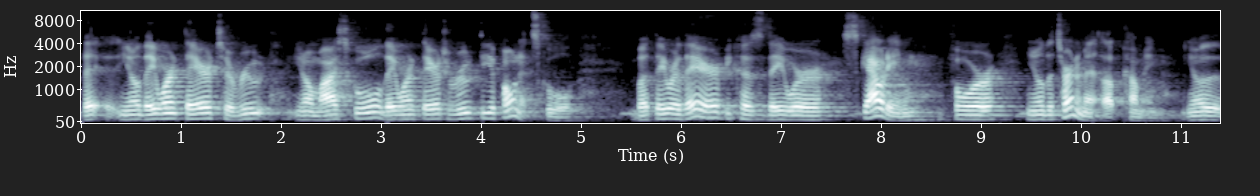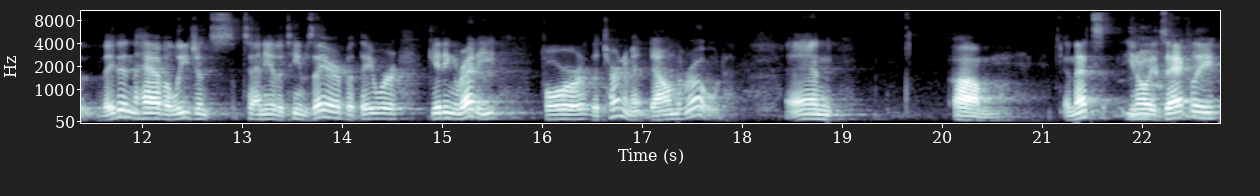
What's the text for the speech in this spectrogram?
they, you know, they weren't there to root, you know, my school. They weren't there to root the opponent's school, but they were there because they were scouting for, you know, the tournament upcoming. You know, they didn't have allegiance to any of the teams there, but they were getting ready for the tournament down the road. And um, and that's, you know, exactly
